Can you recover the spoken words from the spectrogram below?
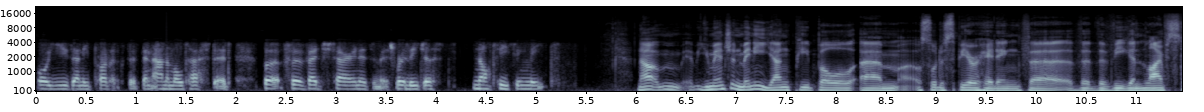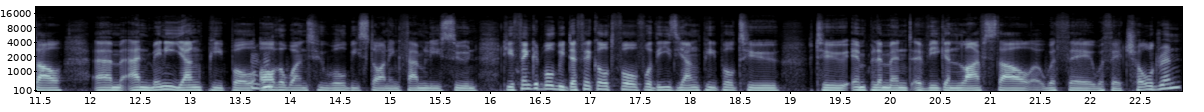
or use any products that have been animal tested. But for vegetarianism, it's really just not eating meat. Now, you mentioned many young people um, sort of spearheading the, the, the vegan lifestyle, um, and many young people mm-hmm. are the ones who will be starting families soon. Do you think it will be difficult for, for these young people to to implement a vegan lifestyle with their with their children?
